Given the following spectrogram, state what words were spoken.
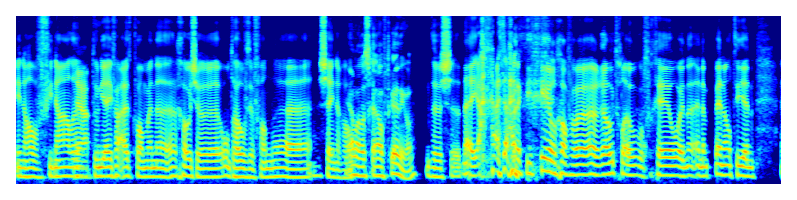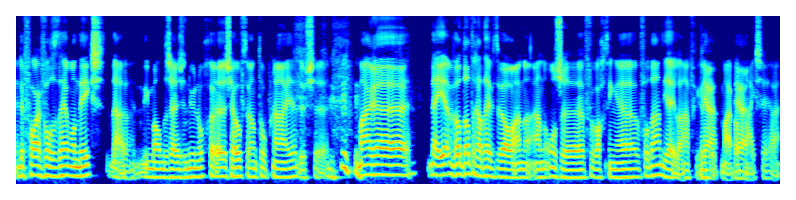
in de halve finale. Ja. Toen die even uitkwam en eh gozer onthoofde van eh, Senegal. Ja, maar dat is geen overtreding hoor. Dus eh, nee, ja, uiteindelijk die geel gaf eh, rood geloof ik, of geel en, en een penalty. En, en de VAR vond het helemaal niks. Nou, die man, daar zijn ze nu nog eh, zijn hoofd aan het opnaaien. Dus, eh, maar eh, nee, wat dat gaat heeft het wel aan, aan onze verwachtingen voldaan, die hele Afrika. Ja, maar wat ja. Mike zei, ja,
